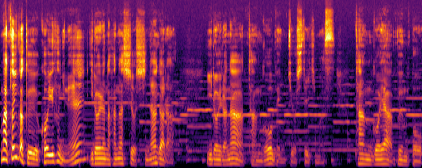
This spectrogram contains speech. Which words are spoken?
まあとにかくこういうふうにねいろいろな話をしながらいろいろな単語を勉強していきます。単語や文法、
